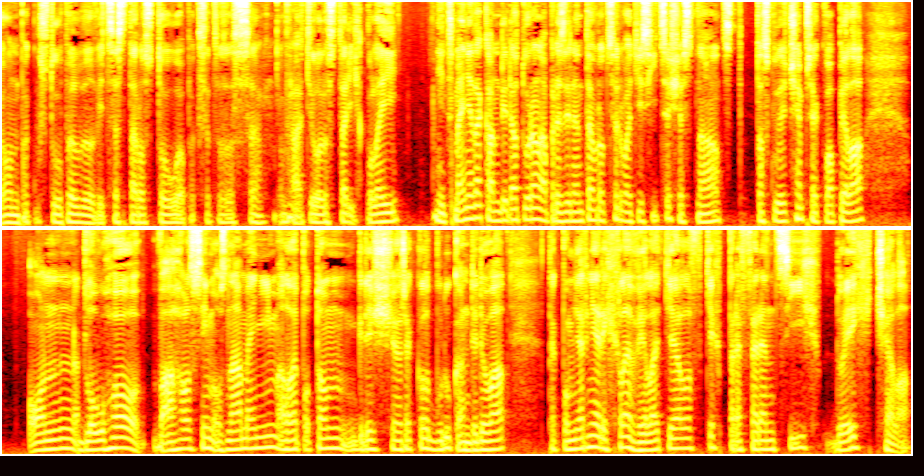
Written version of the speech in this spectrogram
on pak ustoupil, byl více starostou a pak se to zase vrátilo do starých kolejí. Nicméně ta kandidatura na prezidenta v roce 2016 ta skutečně překvapila. On dlouho váhal s tím oznámením, ale potom, když řekl, budu kandidovat, tak poměrně rychle vyletěl v těch preferencích do jejich čela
